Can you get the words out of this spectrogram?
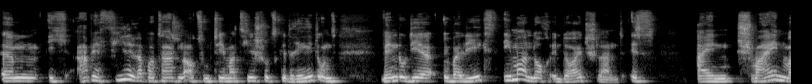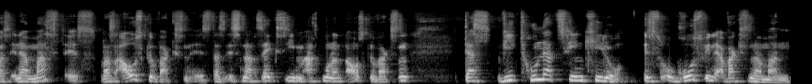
ähm, ich habe ja viele Reportagen auch zum Thema Tierschutz gedreht. Und wenn du dir überlegst, immer noch in Deutschland ist ein Schwein, was in der Mast ist, was ausgewachsen ist, das ist nach sechs, sieben, acht Monaten ausgewachsen, das wiegt 110 Kilo, ist so groß wie ein erwachsener Mann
